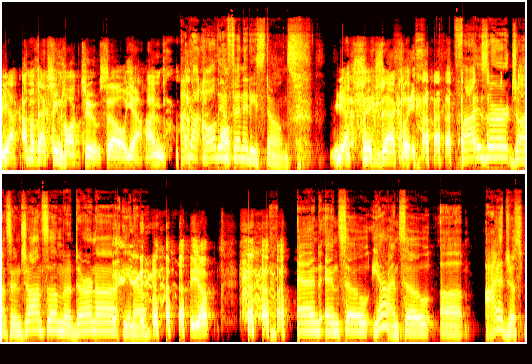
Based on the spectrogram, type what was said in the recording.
Yeah, I'm a vaccine hog too. So yeah, I'm. I got all the Infinity Stones. Yes, exactly. Pfizer, Johnson Johnson, Moderna, you know. yep. And and so yeah, and so uh, I had just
